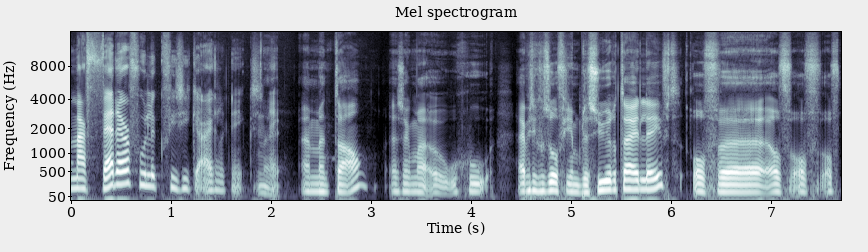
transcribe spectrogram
maar verder voel ik fysiek eigenlijk niks. Nee. Nee. En mentaal? Eh, Zeg maar, hoe, hoe, heb je het gevoel alsof je in blessuretijd leeft? Of, eh, of, of, of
